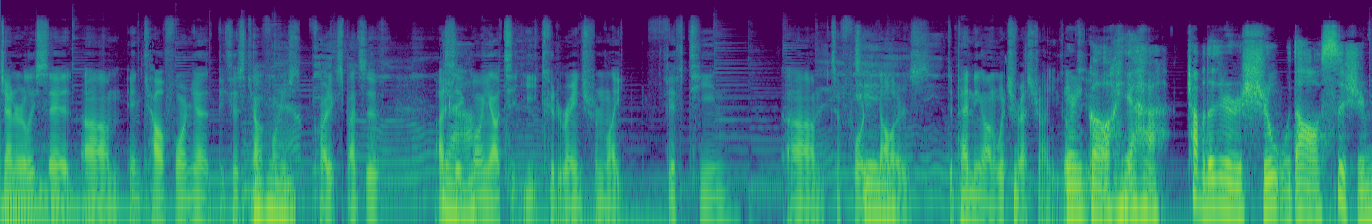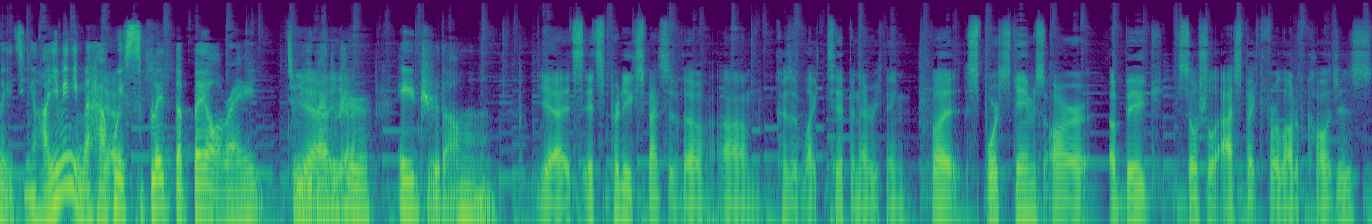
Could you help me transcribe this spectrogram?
generally say it um, in California because California is mm -hmm. quite expensive. I'd yeah. say going out to eat could range from like fifteen um to forty dollars depending on which restaurant you go. There you go. Yeah. 差不多就是十五到四十美金哈，因为你们还会 split the bill，right？就是一般都是 A 制的，嗯。Yeah, it's it's pretty expensive though, um, because of like tip and everything. But sports games are a big social aspect for a lot of colleges,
